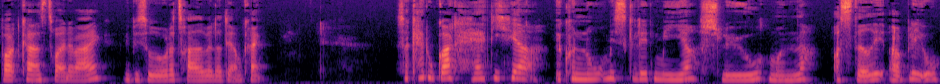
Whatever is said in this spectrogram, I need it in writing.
podcast, tror jeg det var, ikke? episode 38 eller deromkring, så kan du godt have de her økonomisk lidt mere sløve måneder og stadig opleve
